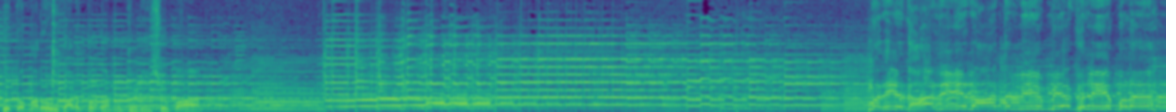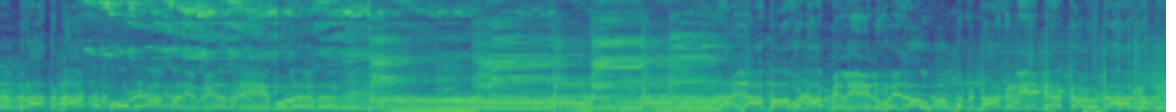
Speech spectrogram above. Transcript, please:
તું તો મારું ઉગાડ પગાનું ભણી છો, બાપ. મારી ધારી રાતની મેઘલી મળે, રાતના ટકોરે મારી મેલડી બોલે. રાયલા બાવડા મિલીન વઈ જાવ મન નાગણી ને કરો ડાગ દે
